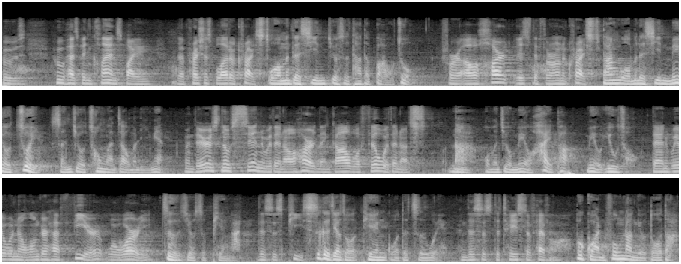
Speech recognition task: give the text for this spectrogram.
who's, who has been cleansed by the precious blood of Christ. 我们的心就是他的宝座。 For our heart is the throne of Christ. 当我们的心没有罪，神就充满在我们里面， When there is no sin within our heart, then God will fill within us. 那我们就没有害怕，没有忧愁， Then we will no longer have fear or worry. 这就是平安。 This is peace. 这个叫做天国的滋味。 And this is the taste of heaven. 不管风浪有多大，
